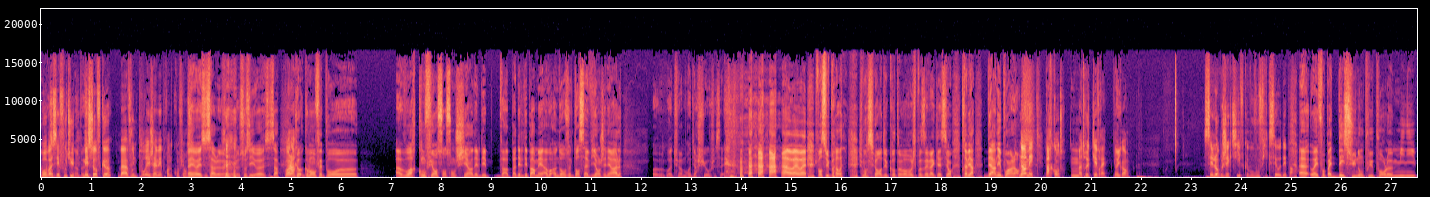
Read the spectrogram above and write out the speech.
Bon bah c'est foutu. Impossible. Mais sauf que bah vous ne pourrez jamais prendre confiance. Ouais, c'est ça le, le souci, c'est ça. Voilà. Co- comment on fait pour euh, avoir confiance en son chien dès le dé- enfin, pas dès le départ, mais avoir, dans, dans sa vie en général? Euh, ouais, tu vas me redire chiot, je sais. ouais, ouais, je m'en suis pas, je m'en suis rendu compte au moment où je posais ma question. Très bien. Dernier point alors. Non mais par contre, Hmm. un truc qui est vrai, Oui. C'est l'objectif que vous vous fixez au départ. Euh, ouais, il faut pas être déçu non plus pour le mini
